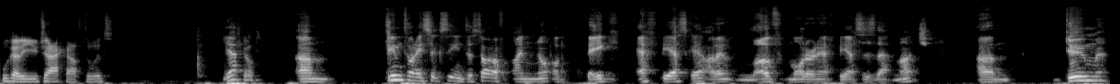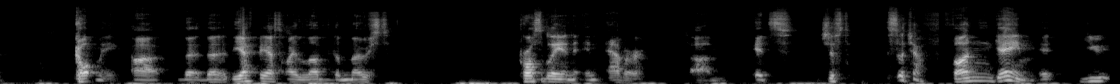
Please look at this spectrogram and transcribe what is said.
we'll go to you, Jack, afterwards. Yeah. Sure. Um, Doom 2016. To start off, I'm not a big FPS guy. I don't love modern FPSs that much. Um, Doom got me. Uh, the the the FPS I loved the most, possibly in, in ever. Um, it's just such a fun game. It you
